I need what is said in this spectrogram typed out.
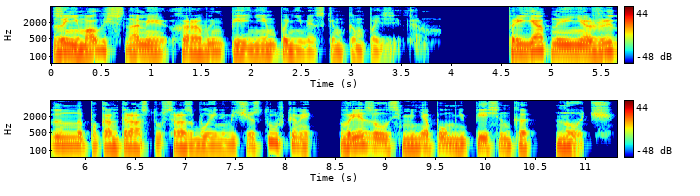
занималась с нами хоровым пением по немецким композиторам. Приятно и неожиданно, по контрасту с разбойными частушками, врезалась в меня, помню, песенка «Ночь».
